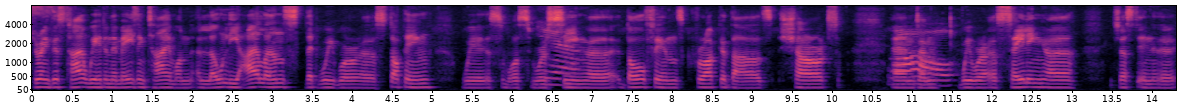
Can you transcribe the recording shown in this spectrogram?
during this time, we had an amazing time on lonely islands that we were uh, stopping. We was were yeah. seeing uh, dolphins, crocodiles, sharks, wow. and um, we were uh, sailing just in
